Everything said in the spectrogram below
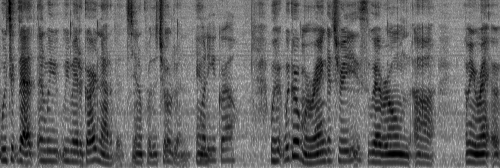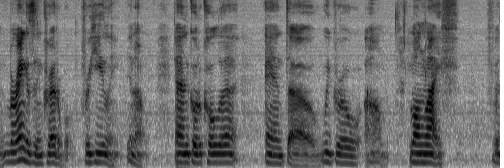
we took that and we, we made a garden out of it, you know, for the children. And what do you grow? We, we grow moringa trees. We have our own, uh, I mean, uh, moringa is incredible for healing, you know, and gotu kola and uh, we grow um, long life for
